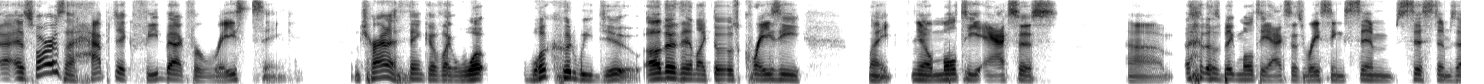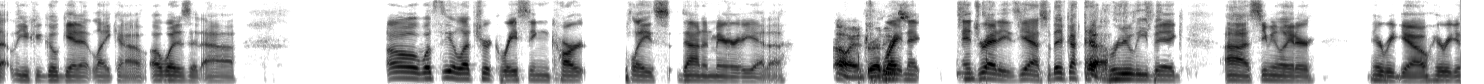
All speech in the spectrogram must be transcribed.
as far as the haptic feedback for racing, I'm trying to think of like what what could we do other than like those crazy, like you know, multi-axis um those big multi-axis racing sim systems that you could go get it like uh oh, what is it uh oh, what's the electric racing cart place down in Marietta? Oh, Andretti's. Right next Andretti's, yeah. So they've got that Yeah. really big uh simulator. Here we go. Here we go,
